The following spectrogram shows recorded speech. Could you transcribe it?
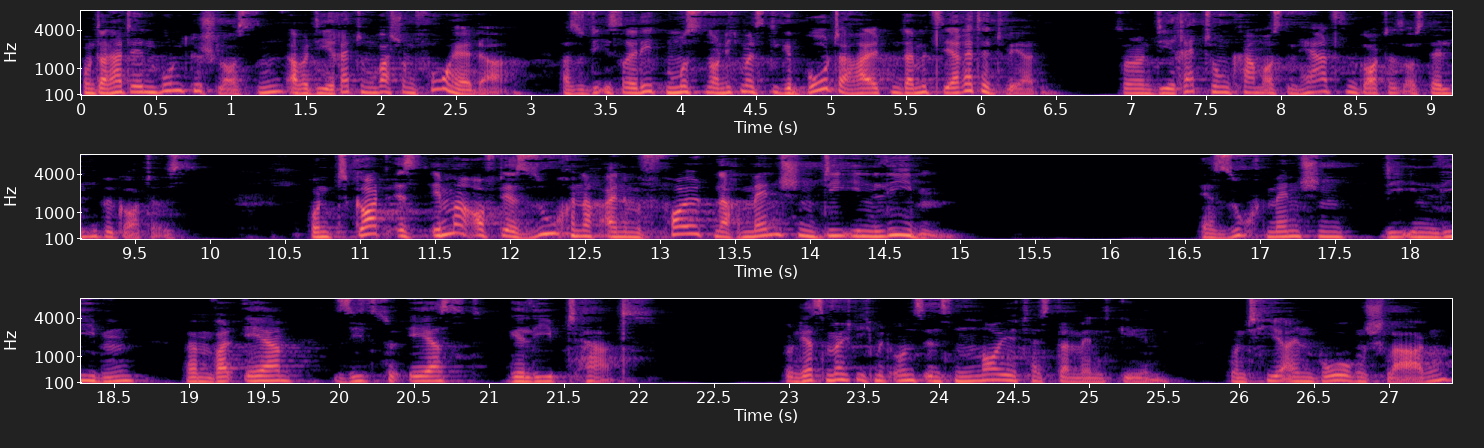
Und dann hat er den Bund geschlossen, aber die Rettung war schon vorher da. Also die Israeliten mussten noch nicht mal die Gebote halten, damit sie errettet werden, sondern die Rettung kam aus dem Herzen Gottes, aus der Liebe Gottes. Und Gott ist immer auf der Suche nach einem Volk, nach Menschen, die ihn lieben. Er sucht Menschen, die ihn lieben, ähm, weil er sie zuerst geliebt hat. Und jetzt möchte ich mit uns ins Neue Testament gehen und hier einen Bogen schlagen.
